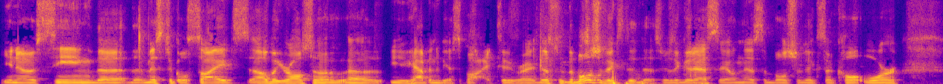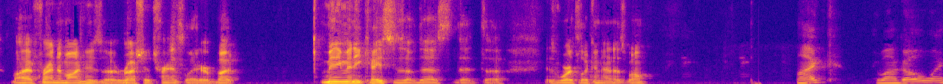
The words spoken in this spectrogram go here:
you know seeing the the mystical sites. Oh, but you're also uh, you happen to be a spy too, right? This the Bolsheviks did this. There's a good essay on this, the Bolsheviks occult war, by a friend of mine who's a Russia translator, but many many cases of this that uh, is worth looking at as well. Mike, you want to go, Wann?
